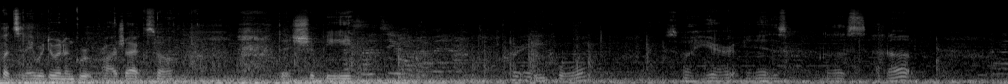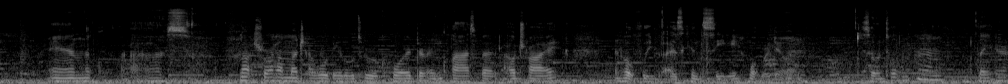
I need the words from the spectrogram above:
But today we're doing a group project so this should be pretty cool. So here is the setup and the class not sure how much I will be able to record during class but I'll try and hopefully you guys can see what we're doing so until then, later.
